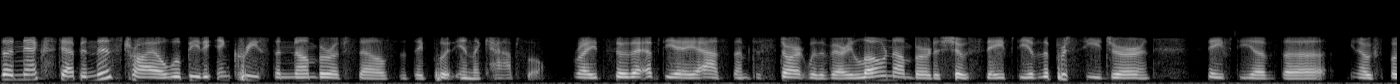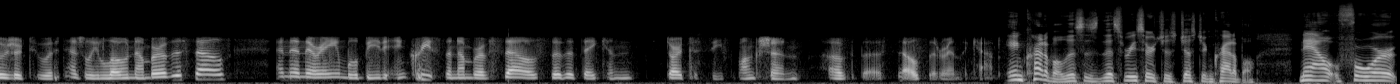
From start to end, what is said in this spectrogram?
the next step in this trial will be to increase the number of cells that they put in the capsule, right? So the FDA asked them to start with a very low number to show safety of the procedure and safety of the you know exposure to a potentially low number of the cells, and then their aim will be to increase the number of cells so that they can start to see function of the cells that are in the capsule. Incredible. This is this research is just incredible. Now, for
